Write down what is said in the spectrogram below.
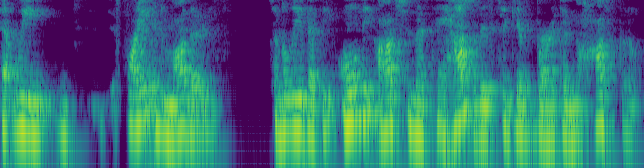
that we frighten mothers to believe that the only option that they have is to give birth in the hospital.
